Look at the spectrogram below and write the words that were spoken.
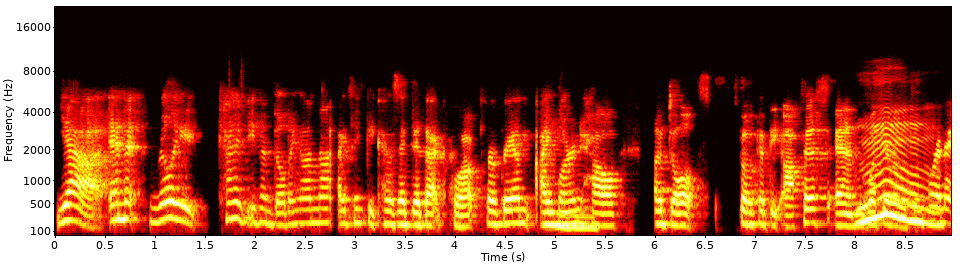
Yeah. And really kind of even building on that, I think because I did that co op program, I learned Mhm. how adults spoke at the office and what they were looking for. Mm. And I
